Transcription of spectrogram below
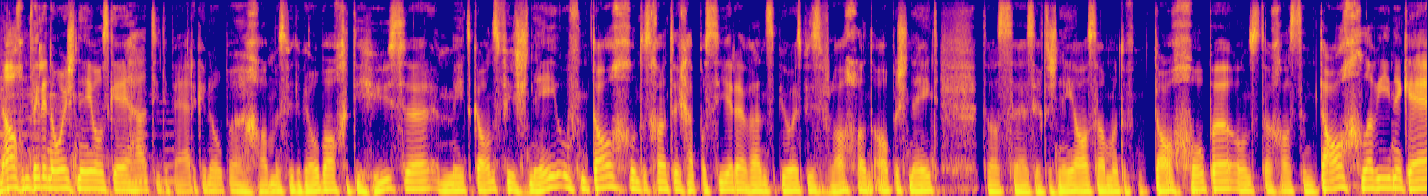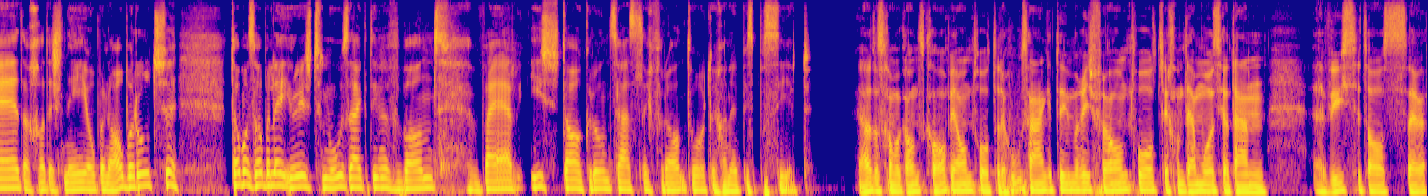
Nach dem vielen neuen Schnee, den es gegeben hat in den Bergen oben, kann man es wieder beobachten. Die Häuser mit ganz viel Schnee auf dem Dach. Und das kann natürlich auch passieren, wenn es bei uns bis ins Flachland abschneit, dass äh, sich der Schnee ansammelt auf dem Dach oben. Und da kann es dann Dachlawinen geben, da kann der Schnee oben runterrutschen. Thomas Oberle, Jurist vom Hauseigentümerverband. Wer ist da grundsätzlich verantwortlich, wenn etwas passiert? Ja, das kann man ganz klar beantworten. Der Hauseigentümer ist verantwortlich und der muss ja dann äh, wissen, dass er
